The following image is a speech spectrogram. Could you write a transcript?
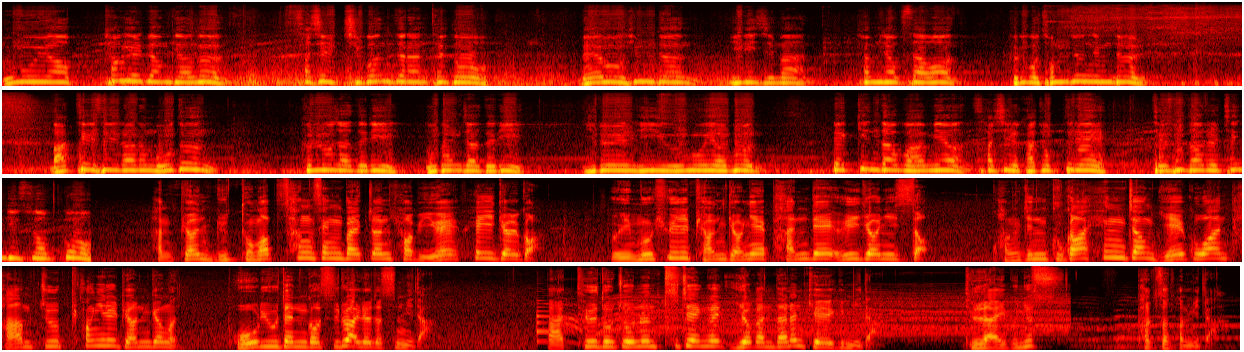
의무휴업 평일 변경은 사실 직원들한테도 매우 힘든 일이지만 협력사원 그리고 점주님들 마트에서 일하는 모든 근로자들이 노동자들이 이를 이 의무협은 뺏긴다고 하면 사실 가족들의 대소사를 챙길 수 없고 한편 유통업 상생발전 협의회 회의 결과 의무 휴일 변경에 반대 의견이 있어 광진구가 행정 예고한 다음 주 평일 변경은 보류된 것으로 알려졌습니다. 마트 노조는 투쟁을 이어간다는 계획입니다. 드라이브 뉴스 박선화입니다.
